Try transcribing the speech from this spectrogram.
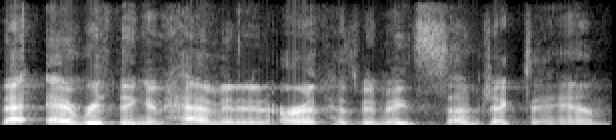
that everything in heaven and earth has been made subject to him.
